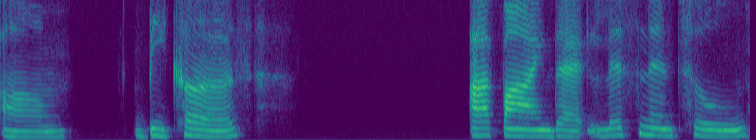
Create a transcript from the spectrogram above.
um because I find that listening to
